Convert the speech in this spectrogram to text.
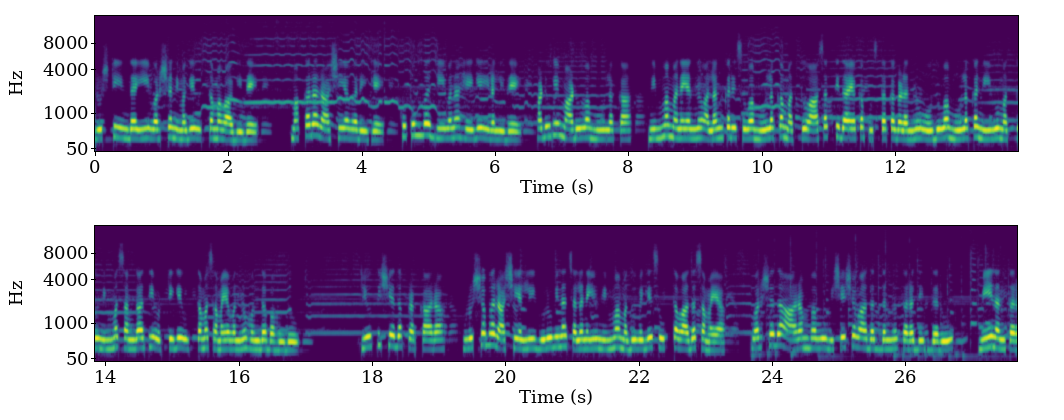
ದೃಷ್ಟಿಯಿಂದ ಈ ವರ್ಷ ನಿಮಗೆ ಉತ್ತಮವಾಗಿದೆ. ಮಕರ ರಾಶಿಯವರಿಗೆ ಕುಟುಂಬ ಜೀವನ ಹೇಗೆ ಇರಲಿದೆ? ಅಡುಗೆ ಮಾಡುವ ಮೂಲಕ, ನಿಮ್ಮ ಮನೆಯನ್ನು ಅಲಂಕರಿಸುವ ಮೂಲಕ ಮತ್ತು ಆಸಕ್ತಿದಾಯಕ ಪುಸ್ತಕಗಳನ್ನು ಓದುವ ಮೂಲಕ ನೀವು ಮತ್ತು ನಿಮ್ಮ ಸಂಗಾತಿ ಒಟ್ಟಿಗೆ ಉತ್ತಮ ಸಮಯವನ್ನು ಹೊಂದಬಹುದು. ಜ್ಯೋತಿಷ್ಯದ ಪ್ರಕಾರ, ವೃಷಭ ರಾಶಿಯಲ್ಲಿ ಗುರುವಿನ ಚಲನೆಯು ನಿಮ್ಮ ಮದುವೆಗೆ ಸೂಕ್ತವಾದ ಸಮಯ. ವರ್ಷದ ಆರಂಭವು ವಿಶೇಷವಾದದ್ದನ್ನು ತರದಿದ್ದರೂ, ಮೇ ನಂತರ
